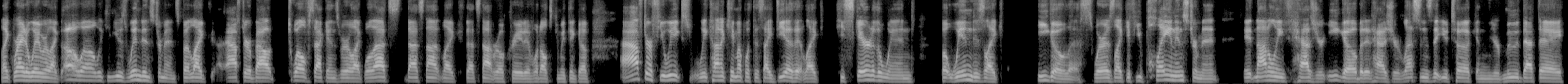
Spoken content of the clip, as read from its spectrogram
like right away we're like oh well we can use wind instruments. But like after about 12 seconds we were like well that's that's not like that's not real creative. What else can we think of? After a few weeks we kind of came up with this idea that like he's scared of the wind but wind is like egoless. Whereas like if you play an instrument it not only has your ego but it has your lessons that you took and your mood that day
